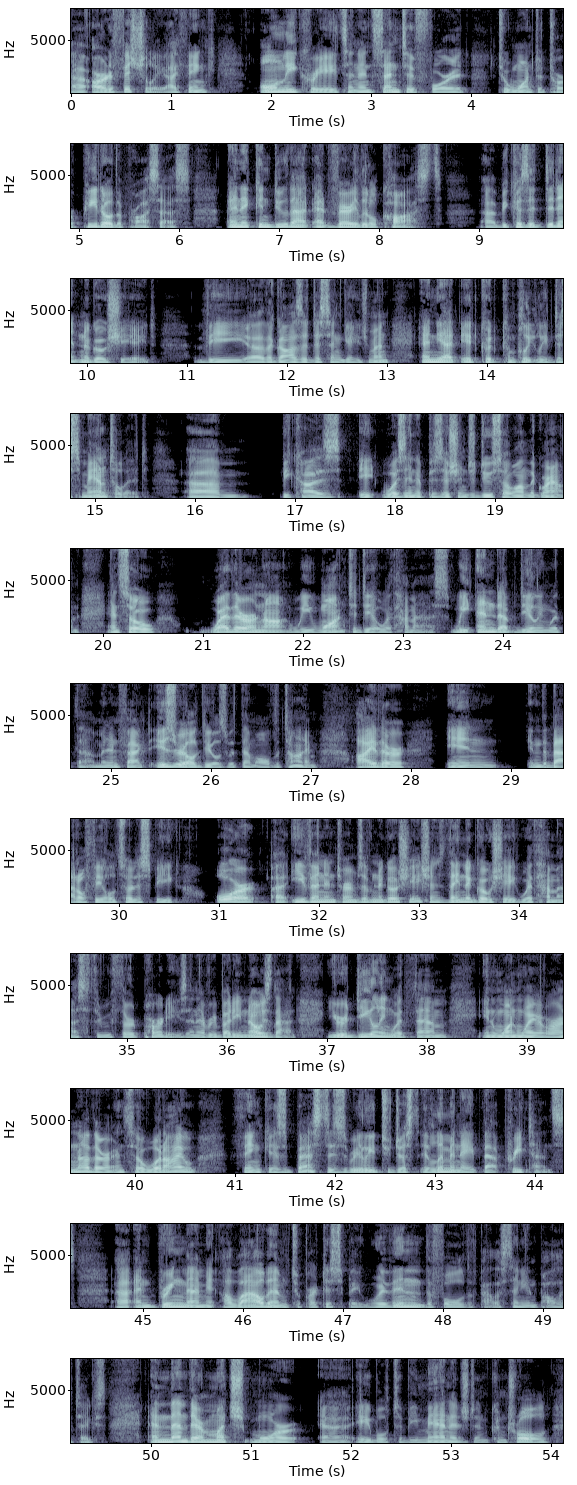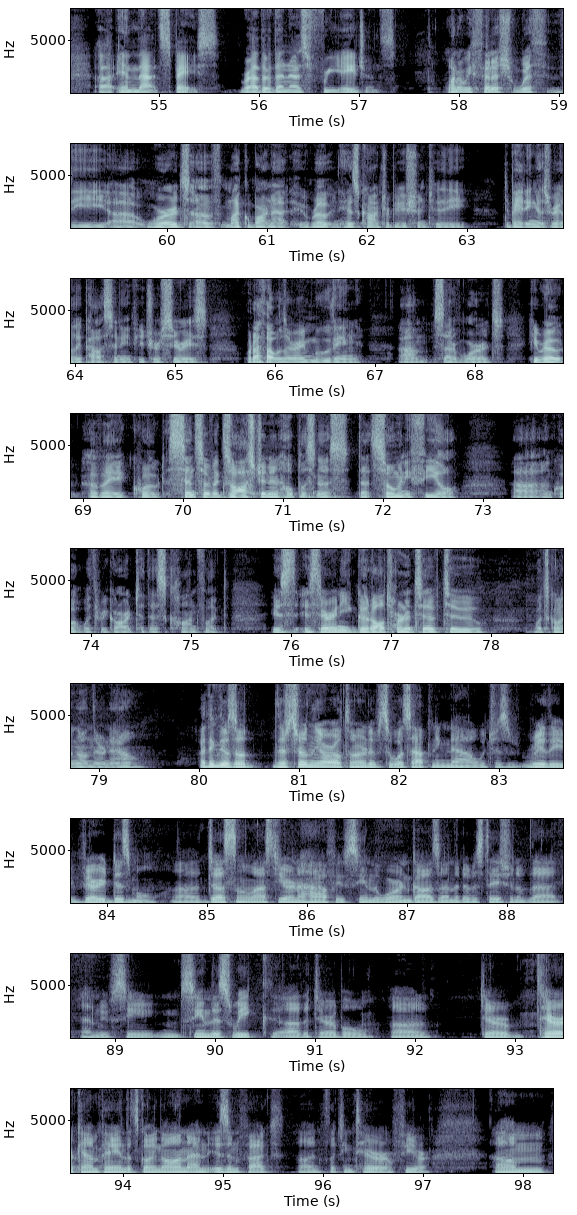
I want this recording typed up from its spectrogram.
uh, artificially, I think, only creates an incentive for it to want to torpedo the process, and it can do that at very little cost uh, because it didn't negotiate the uh, the Gaza disengagement, and yet it could completely dismantle it um, because it was in a position to do so on the ground. And so, whether or not we want to deal with Hamas, we end up dealing with them, and in fact, Israel deals with them all the time, either in in the battlefield, so to speak, or uh, even in terms of negotiations. They negotiate with Hamas through third parties, and everybody knows that. You're dealing with them in one way or another. And so, what I think is best is really to just eliminate that pretense uh, and bring them, allow them to participate within the fold of Palestinian politics. And then they're much more uh, able to be managed and controlled uh, in that space rather than as free agents. Why don't we finish with the uh, words of Michael Barnett, who wrote in his contribution to the Debating Israeli Palestinian Future series what I thought was a very moving um, set of words. He wrote of a quote sense of exhaustion and hopelessness that so many feel, uh, unquote, with regard to this conflict. Is is there any good alternative to what's going on there now? I think there's a there certainly are alternatives to what's happening now, which is really very dismal. Uh, just in the last year and a half, we've seen the war in Gaza and the devastation of that, and we've seen seen this week uh, the terrible uh, terror, terror campaign that's going on and is in fact uh, inflicting terror, fear. Um,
